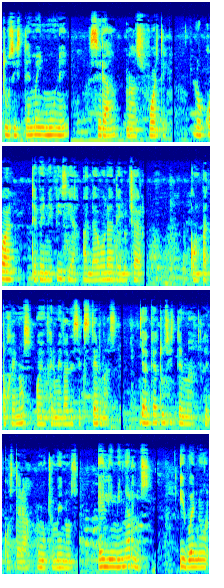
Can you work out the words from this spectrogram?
tu sistema inmune será más fuerte, lo cual te beneficia a la hora de luchar con patógenos o enfermedades externas, ya que a tu sistema le costará mucho menos eliminarlos. Y bueno,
